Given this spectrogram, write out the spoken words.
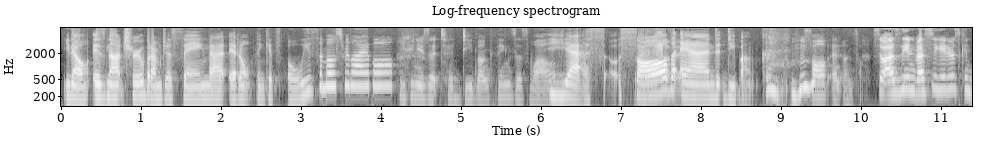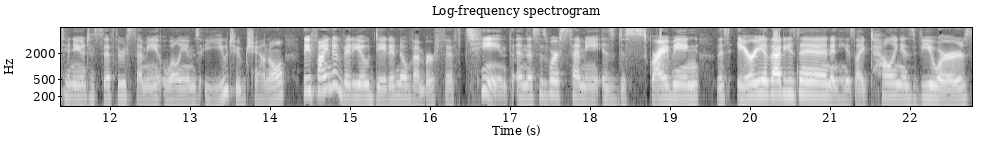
you know, is not true, but I'm just saying that I don't think it's always the most reliable. You can use it to debunk things as well. Yes, solve and debunk. solve and unsolve. So as the investigators continue to sift through Semi Williams' YouTube channel, they find a video dated November 15th, and this is where Semi is describing this area that he's in and he's like telling his viewers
